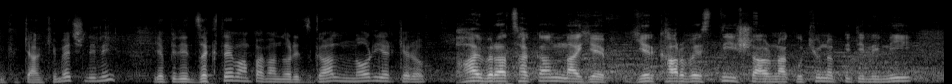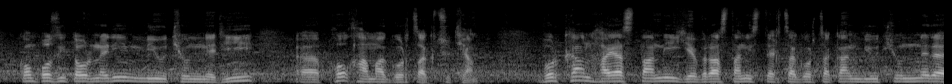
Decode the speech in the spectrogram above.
ինքը կյանքի մեջ լինի եւ պիտի ձգտեմ անպայման նորից գալ նոր երկերով հայ վրացական նաեւ երկարվեստի շարունակությունը պիտի լինի կոմպոզիտորների միությունների փոխհամագործակցությամբ որքան Հայաստանի եւ Վրաստանի ստեղծագործական միությունները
